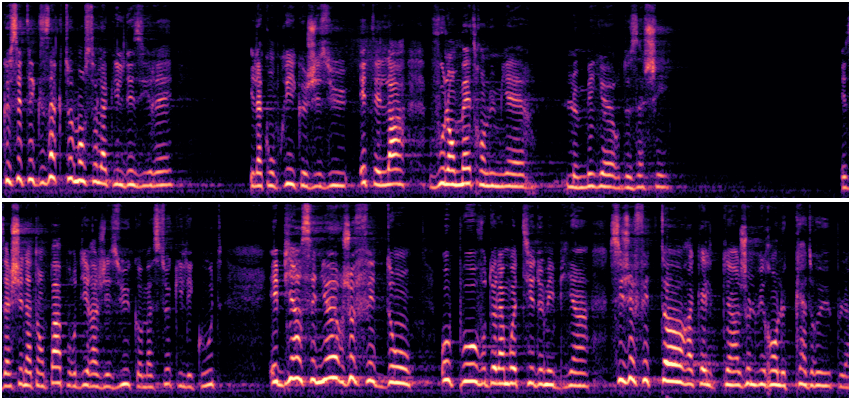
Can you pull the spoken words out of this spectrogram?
que c'est exactement cela qu'il désirait. Il a compris que Jésus était là, voulant mettre en lumière le meilleur de Zachée. Et Zachée n'attend pas pour dire à Jésus, comme à ceux qui l'écoutent, « Eh bien, Seigneur, je fais don aux pauvres de la moitié de mes biens. Si j'ai fait tort à quelqu'un, je lui rends le quadruple. »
